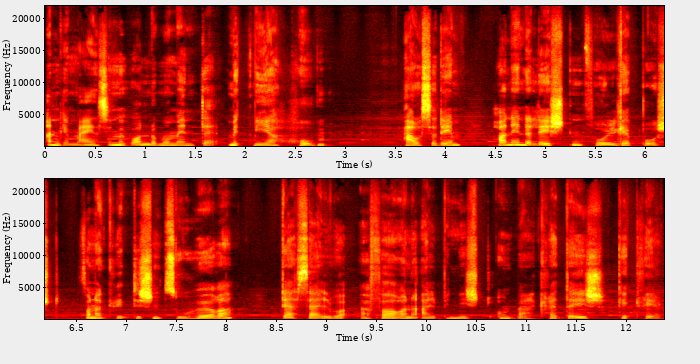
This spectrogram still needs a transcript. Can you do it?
an gemeinsame Wandermomente mit mir haben. Außerdem habe ich in der letzten Folge Post von einem kritischen Zuhörer, der selber erfahrener Alpinist und Bergretter ist, gekriegt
